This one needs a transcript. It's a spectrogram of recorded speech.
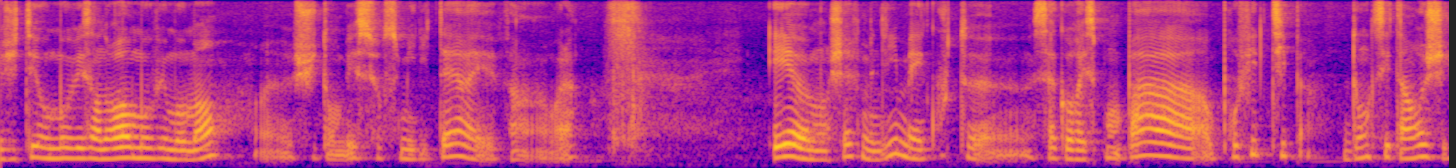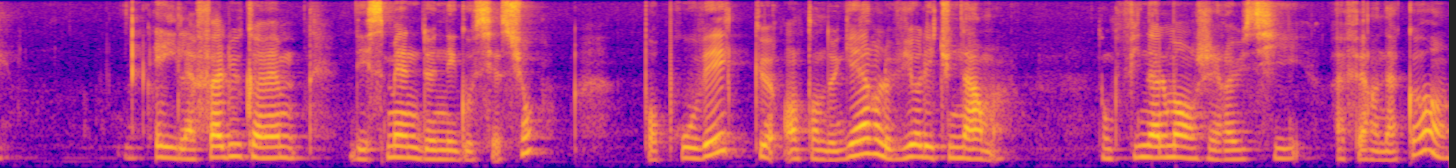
j'étais au mauvais endroit au mauvais moment, je suis tombée sur ce militaire, et enfin, voilà. Et euh, mon chef me dit, mais écoute, euh, ça ne correspond pas au profil type, donc c'est un rejet. Et il a fallu quand même des semaines de négociations pour prouver qu'en temps de guerre, le viol est une arme. Donc finalement, j'ai réussi à faire un accord,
